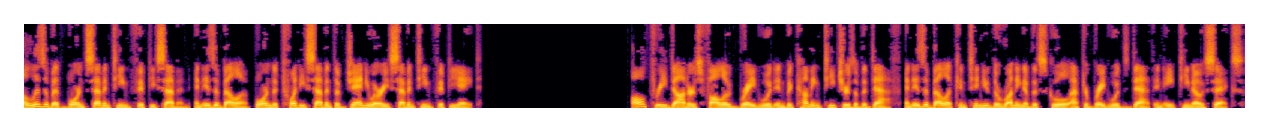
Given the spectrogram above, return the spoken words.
Elizabeth born 1757, and Isabella, born 27 January 1758. All three daughters followed Braidwood in becoming teachers of the deaf, and Isabella continued the running of the school after Braidwood's death in 1806.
